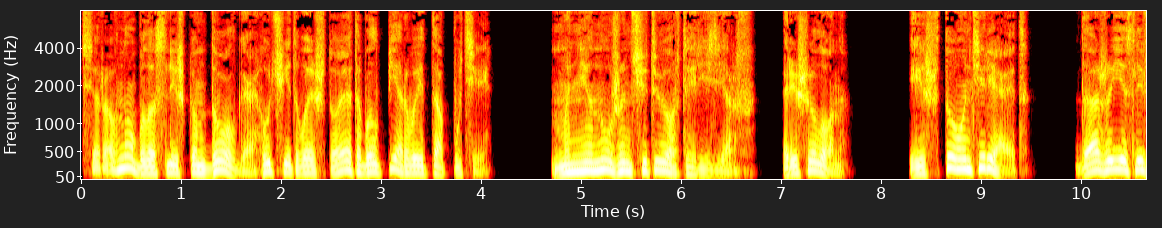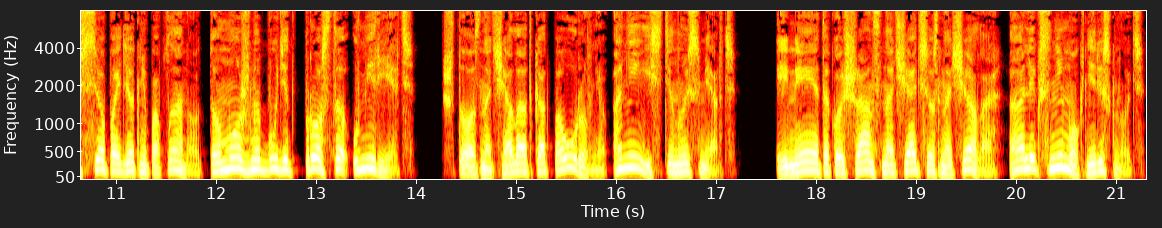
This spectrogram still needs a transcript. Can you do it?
все равно было слишком долго, учитывая, что это был первый этап пути. «Мне нужен четвертый резерв», — решил он. И что он теряет? Даже если все пойдет не по плану, то можно будет просто умереть, что означало откат по уровню, а не истинную смерть. Имея такой шанс начать все сначала, Алекс не мог не рискнуть.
